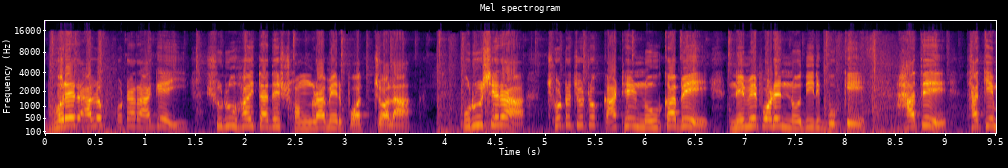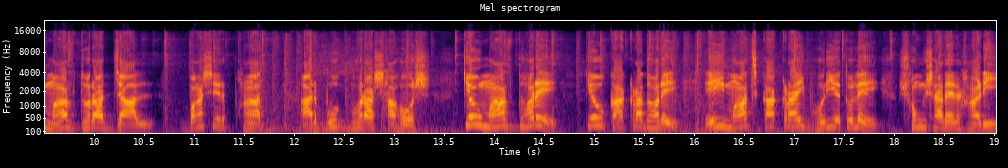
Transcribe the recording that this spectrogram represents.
ভোরের আলো ফোটার আগেই শুরু হয় তাদের সংগ্রামের পথ চলা। পুরুষেরা ছোট ছোট কাঠের নৌকা বেয়ে নেমে পড়েন নদীর বুকে। হাতে থাকে মাছ ধরার জাল। বাঁশের ফাঁদ আর বুক ভরা সাহস। কেউ মাছ ধরে কেউ কাঁকড়া ধরে এই মাছ কাঁকড়াই ভরিয়ে তোলে সংসারের হাঁড়ি।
